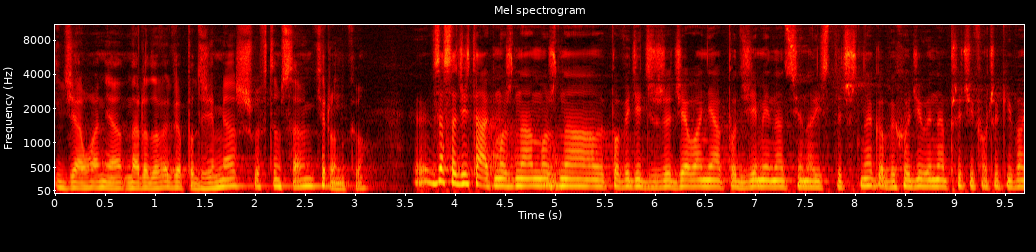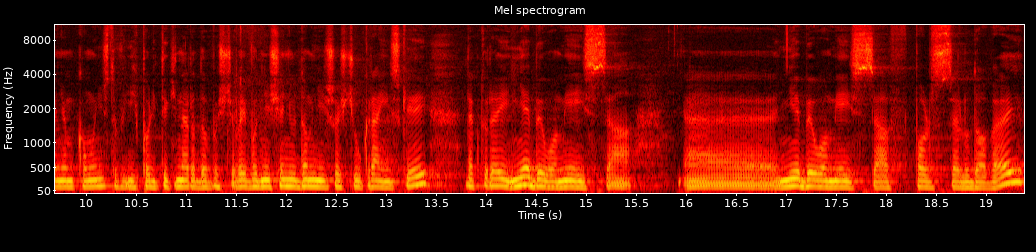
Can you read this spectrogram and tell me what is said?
i działania Narodowego Podziemia szły w tym samym kierunku. W zasadzie tak, można, można powiedzieć, że działania podziemia nacjonalistycznego wychodziły naprzeciw oczekiwaniom komunistów i ich polityki narodowościowej w odniesieniu do mniejszości ukraińskiej, dla której nie było miejsca, e, nie było miejsca w Polsce Ludowej.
